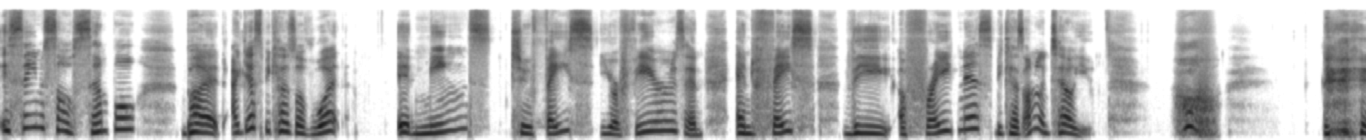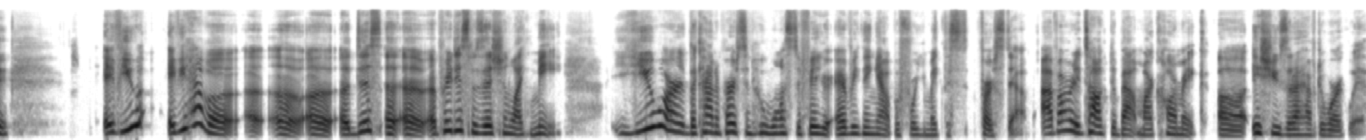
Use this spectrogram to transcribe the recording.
it seems so simple but i guess because of what it means to face your fears and and face the afraidness because i'm going to tell you if you if you have a a a, a, dis, a, a predisposition like me you are the kind of person who wants to figure everything out before you make this first step. I've already talked about my karmic uh, issues that I have to work with.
